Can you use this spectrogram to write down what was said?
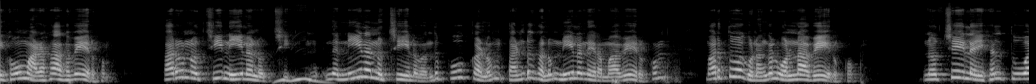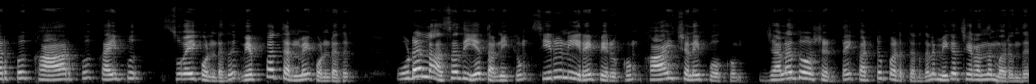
மிகவும் அழகாகவே இருக்கும். கருநொச்சி நீல நொச்சி இந்த நீல நொச்சியில் வந்து பூக்களும் தண்டுகளும் நீல நிறமாகவே இருக்கும். மருத்துவ குணங்கள் ஒன்றாவே இருக்கும். நொச்சி இலைகள் துவர்ப்பு கார்ப்பு கைப்பு சுவை கொண்டது வெப்பத்தன்மை கொண்டது. உடல் அசதியை தணிக்கும் சிறுநீரை பெருக்கும் காய்ச்சலை போக்கும் ஜலதோஷத்தை கட்டுப்படுத்துறதுல மிகச்சிறந்த மருந்து.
